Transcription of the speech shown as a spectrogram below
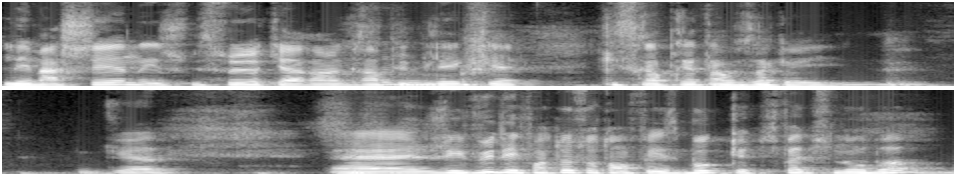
les machines et je suis sûr qu'il y aura un grand public euh, qui sera prêt à vous accueillir. Good. Euh, J'ai vu des photos sur ton Facebook que tu fais du snowboard.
